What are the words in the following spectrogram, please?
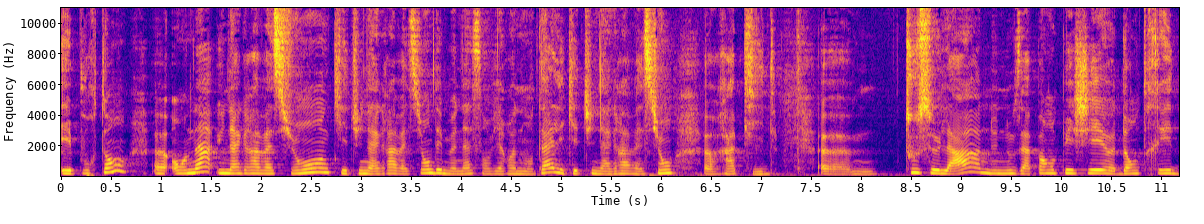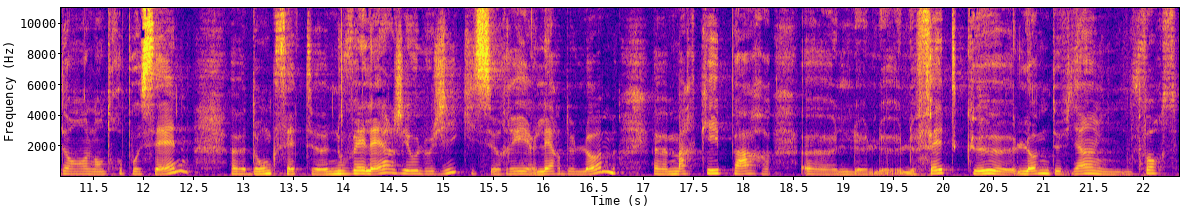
et pourtant, on a une aggravation qui est une aggravation des menaces environnementales et qui est une aggravation rapide. Euh, tout cela ne nous a pas empêché euh, d'entrer dans l'Anthropocène, euh, donc cette nouvelle ère géologique qui serait l'ère de l'homme, marquée par le, fait que l'homme devient une force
